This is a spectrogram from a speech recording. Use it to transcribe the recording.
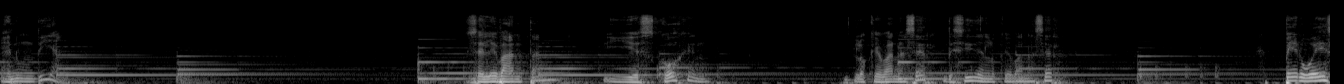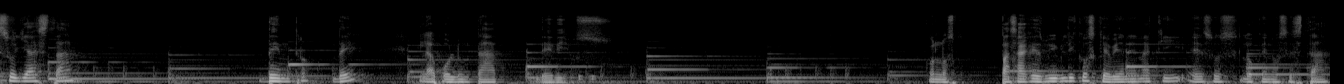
en un día. Se levantan y escogen lo que van a hacer, deciden lo que van a hacer. Pero eso ya está dentro de la voluntad de Dios. Con los pasajes bíblicos que vienen aquí, eso es lo que nos está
